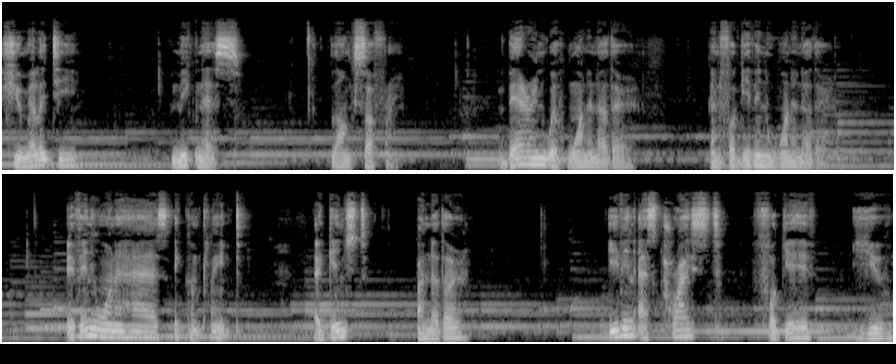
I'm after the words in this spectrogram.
humility, meekness, long suffering, bearing with one another and forgiving one another. If anyone has a complaint against another, even as Christ forgave you,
